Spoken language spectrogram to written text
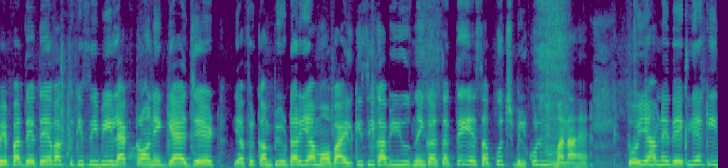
पेपर देते वक्त किसी भी इलेक्ट्रॉनिक गैजेट या फिर कंप्यूटर या मोबाइल किसी का भी यूज़ नहीं कर सकते, ये सब कुछ बिल्कुल मना है। तो ये हमने देख लिया कि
